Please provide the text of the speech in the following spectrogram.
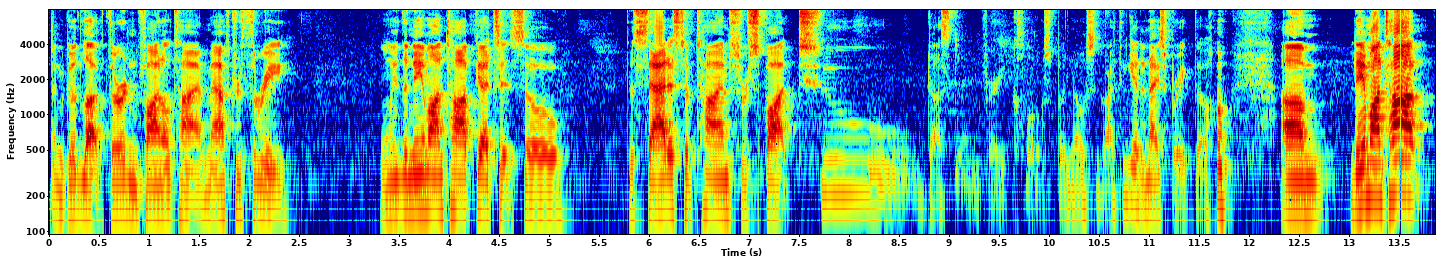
and good luck. Third and final time. After three, only the name on top gets it. So the saddest of times for spot two, Dustin. Very close, but no cigar. I think he had a nice break, though. um, name on top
